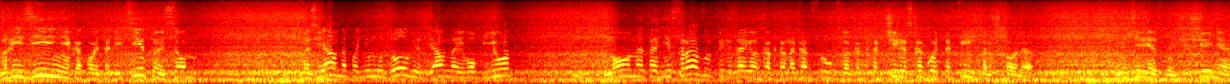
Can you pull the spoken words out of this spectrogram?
в резине какой-то летит, то есть он то есть явно по нему долбит, явно его бьет, но он это не сразу передает как-то на конструкцию, а как-то через какой-то фильтр, что ли. Интересное ощущение.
